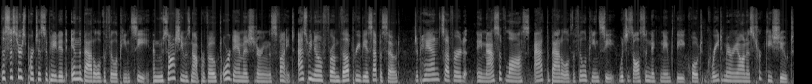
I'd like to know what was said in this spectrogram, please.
The sisters participated in the Battle of the Philippine Sea, and Musashi was not provoked or damaged during this fight. As we know from the previous episode, Japan suffered a massive loss at the Battle of the Philippine Sea, which is also nicknamed the quote Great Marianas Turkey Shoot,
